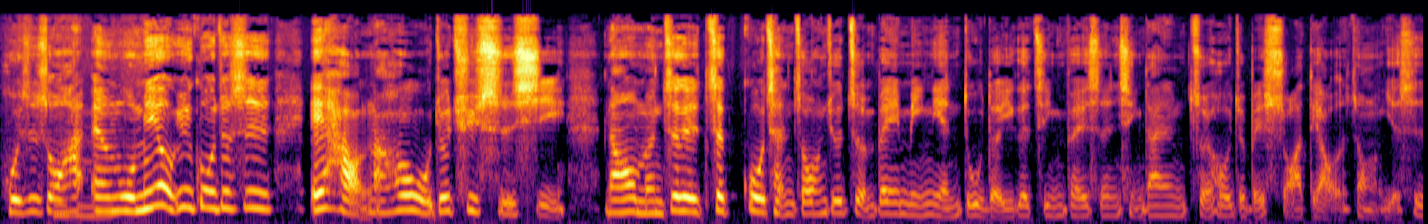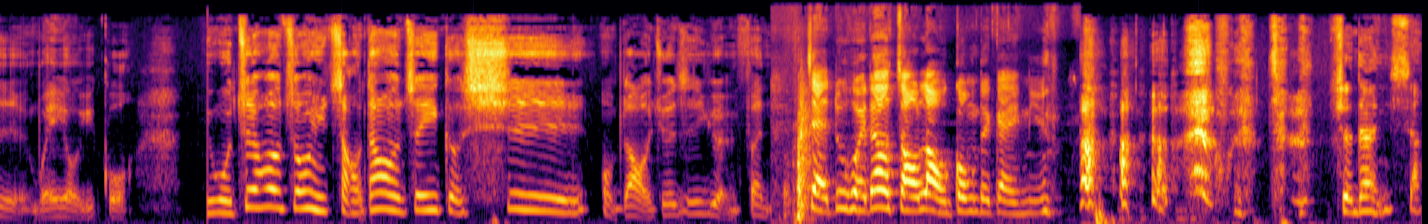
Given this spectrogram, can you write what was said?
或是说，他嗯，我没有遇过，就是哎好，然后我就去实习，然后我们这个这过程中就准备明年度的一个经费申请，但是最后就被刷掉了，这种也是我也有遇过。我最后终于找到了这一个是，我不知道，我觉得这是缘分。再度回到找老公的概念，觉得很像。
